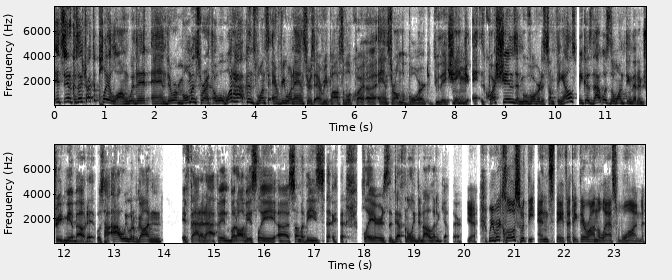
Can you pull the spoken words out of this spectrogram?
It's because I tried to play along with it, and there were moments where I thought, "Well, what happens once everyone answers every possible que- uh, answer on the board? Do they change a- questions and move over to something else?" Because that was the one thing that intrigued me about it was how, how we would have gotten if that had happened. But obviously, uh, some of these players definitely did not let it get there. Yeah, we were close with the end states. I think they were on the last one,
